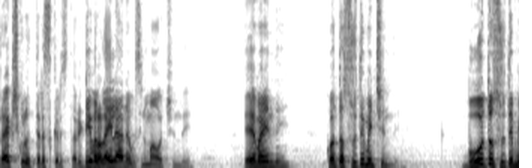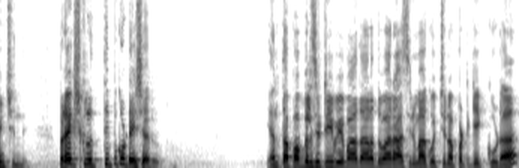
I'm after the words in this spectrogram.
ప్రేక్షకులు తిరస్కరిస్తారు. ఇటీవల లైలా అనే ఒక సినిమా వచ్చింది. ఏమైంది? కొంత శృతి మించింది బూతు శృతి మించింది ప్రేక్షకులు తిప్పికొట్టేశారు. ఎంత పబ్లిసిటీ వివాదాల ద్వారా ఆ సినిమాకు వచ్చినప్పటికీ కూడా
